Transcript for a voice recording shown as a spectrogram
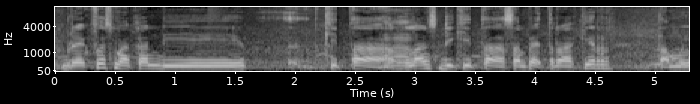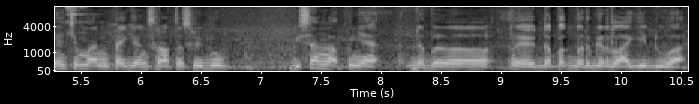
breakfast makan di eh, kita, lunch di kita sampai terakhir tamunya cuman pegang 100 ribu bisa nggak punya double eh, dapat burger lagi dua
